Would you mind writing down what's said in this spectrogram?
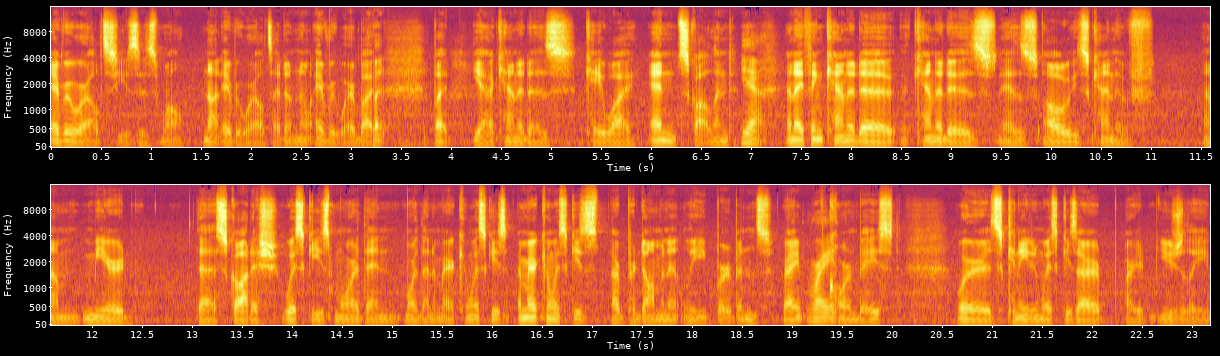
Everywhere else uses well, not everywhere else. I don't know everywhere, but But- but, yeah, Canada is KY and Scotland. yeah. And I think Canada Canada is has always kind of um, mirrored the Scottish whiskies more than more than American whiskies. American whiskies are predominantly bourbons, right? Right. Corn based, whereas Canadian whiskies are are usually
